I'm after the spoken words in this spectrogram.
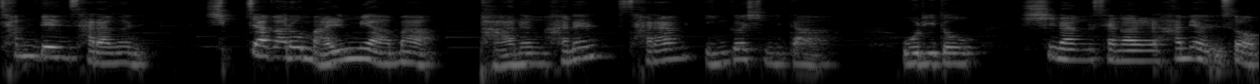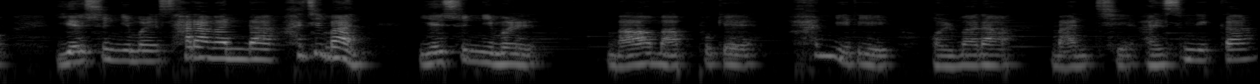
참된 사랑은 십자가로 말미암아 반응하는 사랑인 것입니다. 우리도 신앙생활을 하면서 예수님을 사랑한다 하지만 예수님을 마음 아프게 한 일이 얼마나 많지 않습니까?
